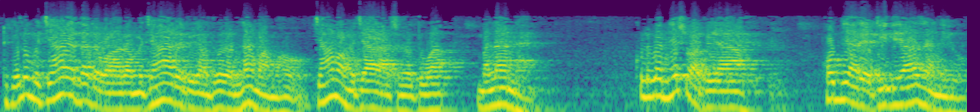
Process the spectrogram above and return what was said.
တကယ်လို့မကြားတဲ့တတ္တဝါတော့မကြားတဲ့သူကြောင့်သူတော့လန့်မှာမဟုတ်ကြားမှမကြားတာဆိုတော့ तू ကမလန့်နိုင် ခုလိုပဲမြတ်စွာဘုရားဟောပြတဲ့ဒီတရားစံတွေကို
